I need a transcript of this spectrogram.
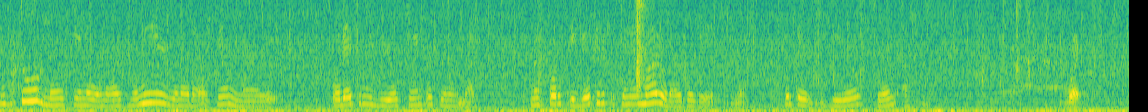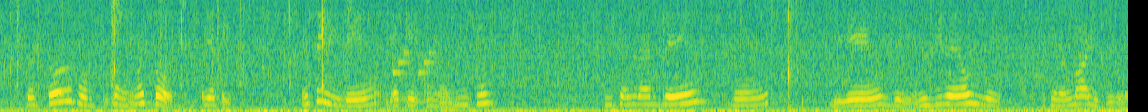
YouTube no tiene buena sonido, buena grabación ni nada de eso. Por eso mis videos siempre suenan mal. No es porque yo quiero que suenen mal o algo de eso, no. Porque mis videos son así. Bueno, eso es todo por... Bueno, no es todo. Voy a seguir. Este video, ya que como dije, quise hablar de los videos, de mis videos de que suenan mal y todo.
